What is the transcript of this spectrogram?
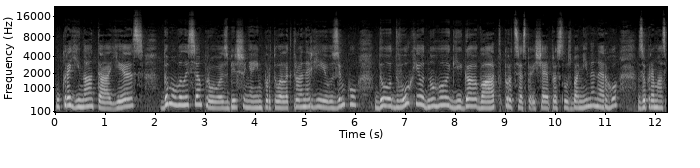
Україна та ЄС домовилися про збільшення імпорту електроенергії узимку до 2,1 гігаватт. Про це сповіщає прес-служба Міненерго. Зокрема, з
